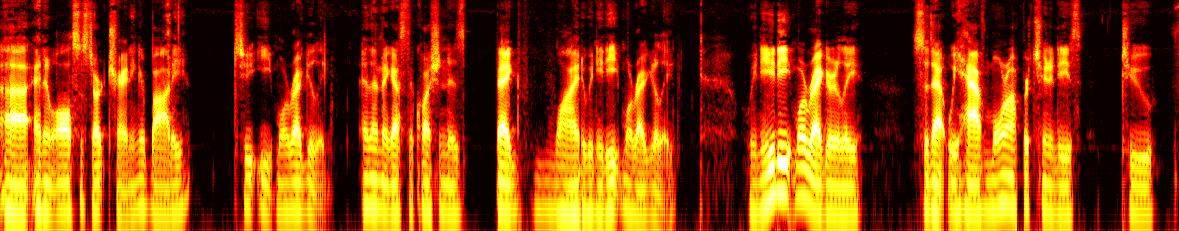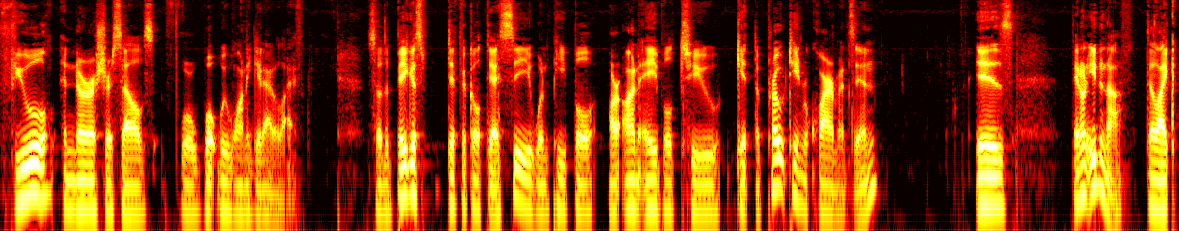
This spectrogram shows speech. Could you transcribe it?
Uh, and it will also start training your body to eat more regularly. And then I guess the question is begged why do we need to eat more regularly? We need to eat more regularly so that we have more opportunities to fuel and nourish ourselves for what we want to get out of life. So the biggest difficulty I see when people are unable to get the protein requirements in is they don't eat enough. They're like,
